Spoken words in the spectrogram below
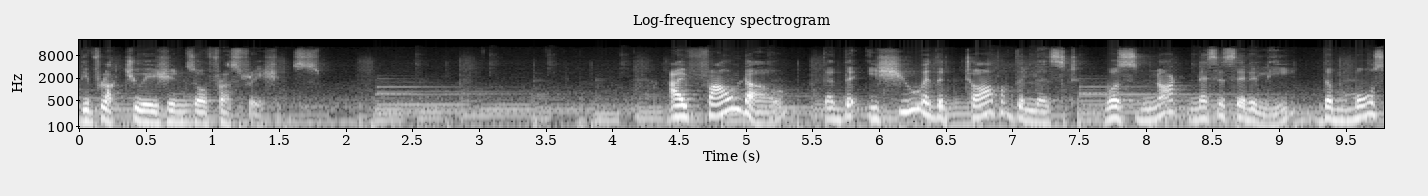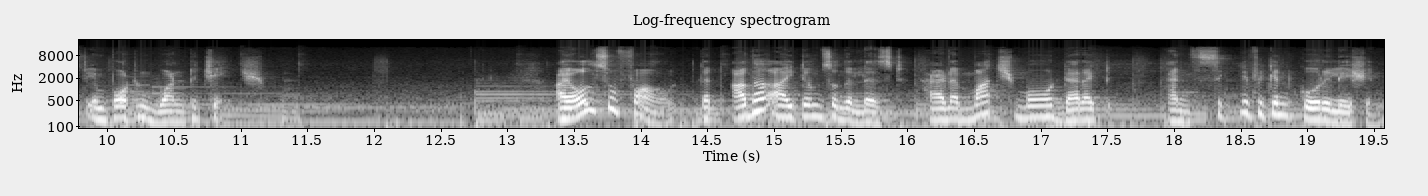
the fluctuations or frustrations. I found out that the issue at the top of the list was not necessarily the most important one to change. I also found that other items on the list had a much more direct and significant correlation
